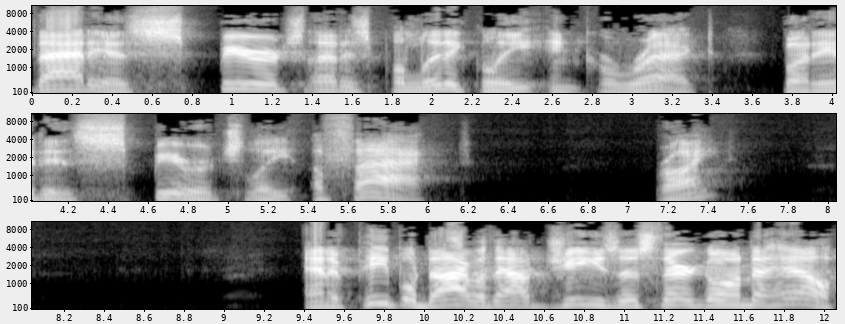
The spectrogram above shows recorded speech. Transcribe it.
That is spiritual, that is politically incorrect, but it is spiritually a fact. Right? And if people die without Jesus, they're going to hell.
